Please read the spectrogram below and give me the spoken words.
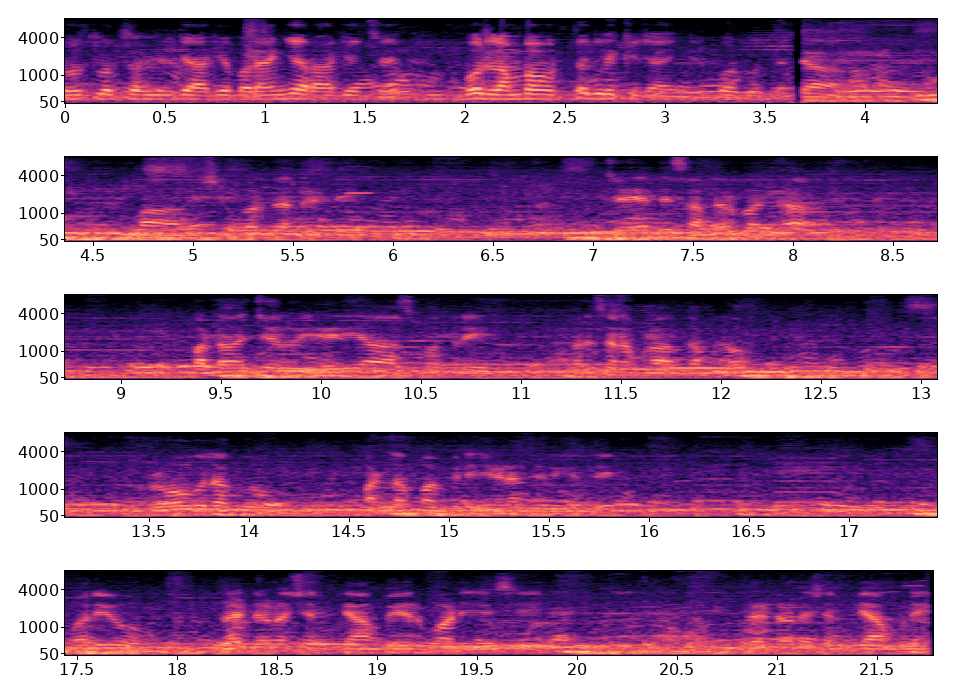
दोस्त लोग सब मिलकर आगे बढ़ाएँगे और आगे से बहुत लंबा वक्त तक लेके जाएँगे। बहुत बहुत धन्यवाद। विष्णुवर्धन रेड्डी, जयंती संदर्भंग పటాచేరు ఏరియా ఆసుపత్రి పరిసర ప్రాంతంలో రోగులకు పండ్ల పంపిణీ చేయడం జరిగింది. మరియు బ్లడ్ డొనేషన్ క్యాంప్ ఏర్పాటు చేసి బ్లడ్ డొనేషన్ క్యాంప్ని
